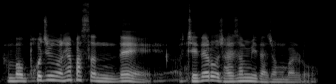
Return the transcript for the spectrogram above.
한번 포징을 해봤었는데 제대로 잘 섭니다 정말로.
